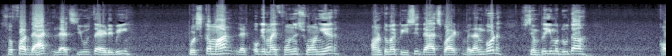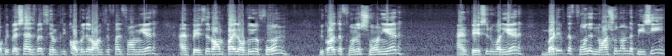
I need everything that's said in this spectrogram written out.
So for that let's use the ADB push command. Let okay my phone is shown here onto my PC that's quite well and good. Simply you may do the copy paste as well. Simply copy the ROM zip file from here and paste the ROM file onto your phone because the phone is shown here and paste it over here. But if the phone is not shown on the PC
